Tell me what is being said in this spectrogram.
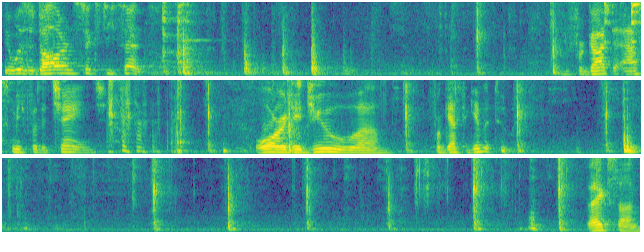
It was a dollar and sixty cents. Forgot to ask me for the change. Or did you uh, forget to give it to me? Thanks, son.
